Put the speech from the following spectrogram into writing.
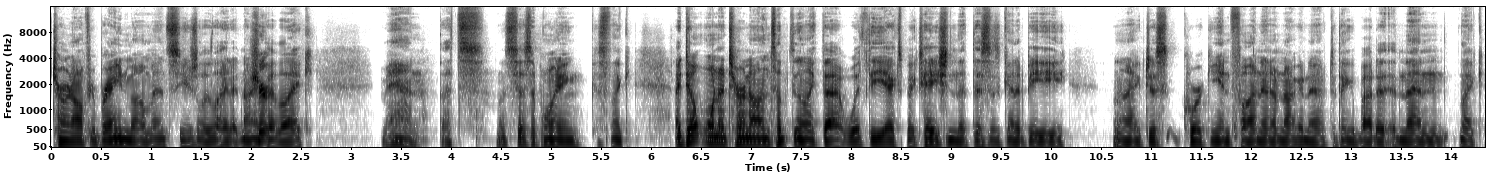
turn off your brain moments, usually late at night. Sure. But like, man, that's that's disappointing because like, I don't want to turn on something like that with the expectation that this is going to be like just quirky and fun and I'm not going to have to think about it and then like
